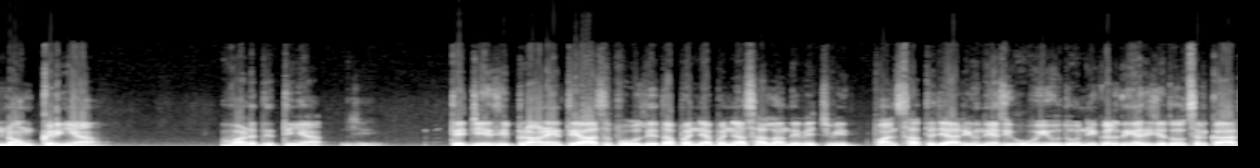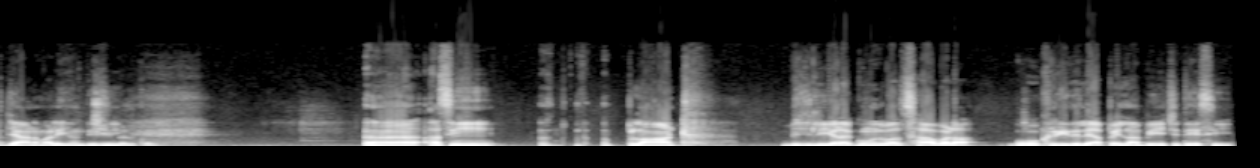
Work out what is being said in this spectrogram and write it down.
ਨੌਕਰੀਆਂ ਵੰਡ ਦਿੱਤੀਆਂ। ਜੀ। ਤੇ ਜੇ ਅਸੀਂ ਪੁਰਾਣੇ ਇਤਿਹਾਸ ਫੋਲਦੇ ਤਾਂ ਪੰਜਾਂ ਪੰਜਾਂ ਸਾਲਾਂ ਦੇ ਵਿੱਚ ਵੀ 5-7000 ਹੀ ਹੁੰਦੀਆਂ ਸੀ ਉਹ ਵੀ ਉਦੋਂ ਨਿਕਲਦੀਆਂ ਸੀ ਜਦੋਂ ਸਰਕਾਰ ਜਾਣ ਵਾਲੀ ਹੁੰਦੀ ਸੀ। ਅ, ਅਸੀਂ ਪਲਾਂਟ ਬਿਜਲੀ ਵਾਲਾ ਗੋਂਦਵਾਲ ਸਾਹਿਬ ਵਾਲਾ ਉਹ ਖਰੀਦ ਲਿਆ ਪਹਿਲਾਂ ਵੇਚਦੇ ਸੀ।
